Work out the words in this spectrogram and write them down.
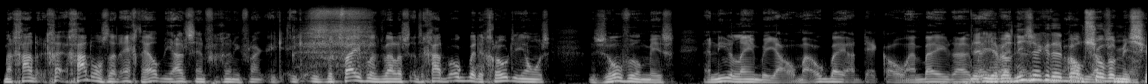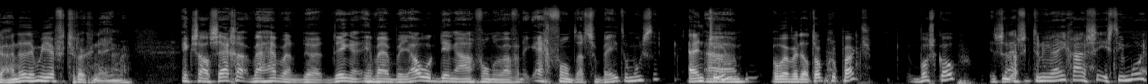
Maar gaat, gaat ons dat echt helpen, die uitzendvergunning, Frank? Ik, ik, ik betwijfel het wel eens. Het gaat ook bij de grote jongens zoveel mis. En niet alleen bij jou, maar ook bij Adecco. En bij, bij, je wilt niet zeggen dat bij ons zoveel misgaan. Dat moet je even terugnemen. Ik zal zeggen, we hebben de dingen, we hebben bij jou ook dingen aangevonden waarvan ik echt vond dat ze beter moesten. En toen? Uh, Hoe hebben we dat opgepakt? Boskoop? Is, nee. Als ik er nu heen ga, is, is die mooi?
